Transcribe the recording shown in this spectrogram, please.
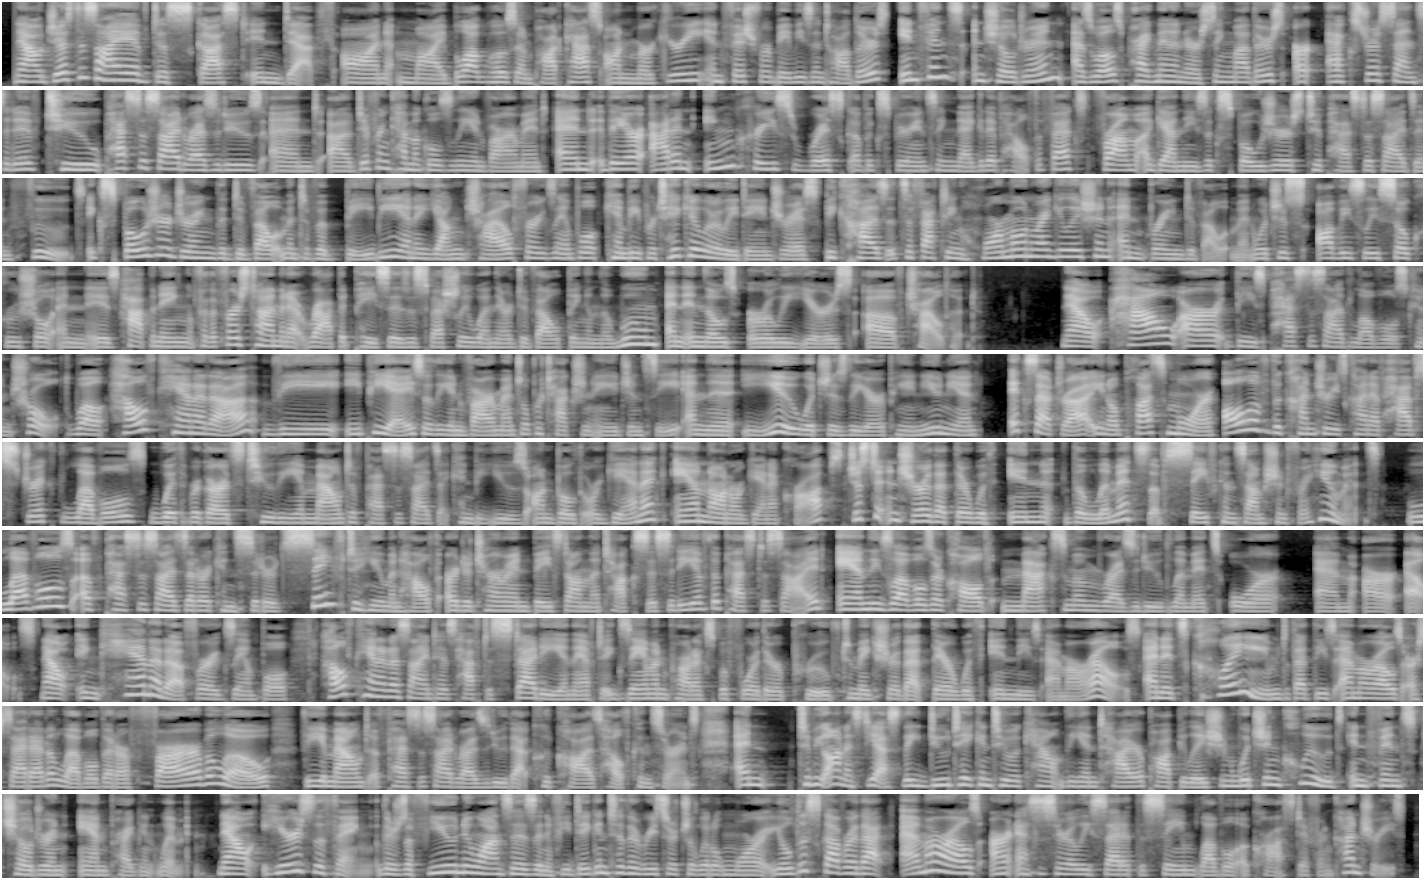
Now, just as I have discussed in depth on my blog post and podcast on mercury in fish for babies and toddlers, infants and children, as well as pregnant and nursing mothers, are extra sensitive to pesticide residues and uh, different chemicals in the environment, and they are at an increased risk of experiencing negative health effects from, again, these exposures to pesticides in foods. Exposure during the development of a baby and a young child, for example, can be particularly dangerous because it's affecting hormone regulation and brain development, which is obviously so crucial and is happening for the first time and at rapid paces, especially when they're developing in the womb and in those early years of childhood. Now, how are these pesticide levels controlled? Well, Health Canada, the EPA, so the Environmental Protection Agency, and the EU, which is the European Union, etc., you know, plus more. All of the countries kind of have strict levels with regards to the amount of pesticides that can be used on both organic and non organic crops, just to ensure that they're within the limits of safe consumption for humans. Levels of pesticides that are considered safe to human health are determined based on the toxicity of the pesticide, and these levels are called maximum residue limits or MRLs. Now, in Canada, for example, Health Canada scientists have to study and they have to examine products before they're approved to make sure that they're within these MRLs. And it's claimed that these MRLs are set at a level that are far below the amount of pesticide residue that could cause health concerns. And to be honest, yes, they do take into account the entire population, which includes infants, children, and pregnant women. Now, here's the thing there's a few nuances, and if you dig into the research a little more, you'll discover that MRLs aren't necessarily set at the same level across different countries.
